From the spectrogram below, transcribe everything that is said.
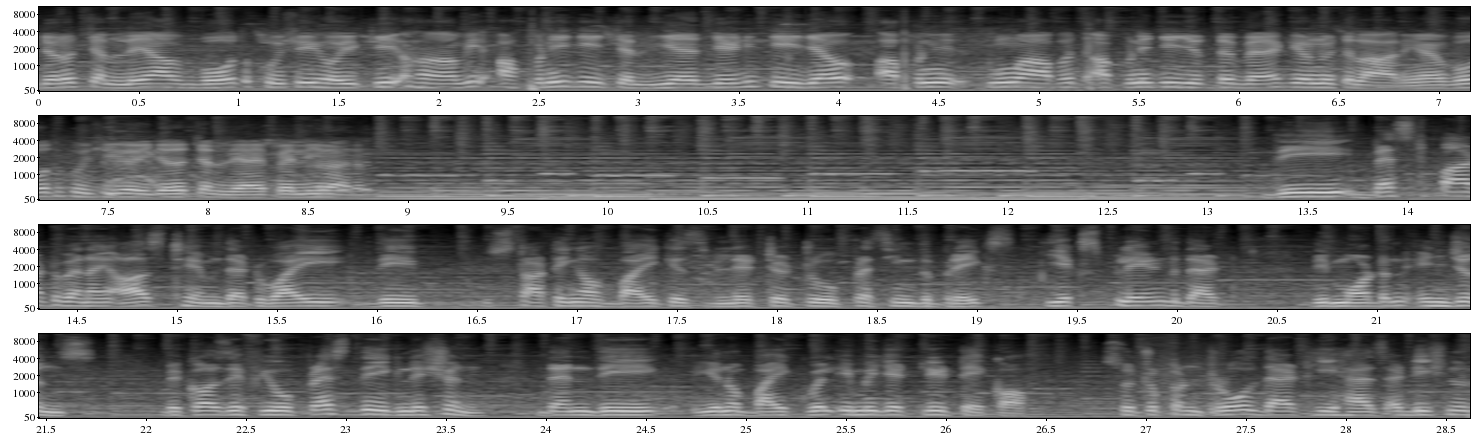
ਜਦੋਂ ਚੱਲਿਆ ਬਹੁਤ ਖੁਸ਼ੀ ਹੋਈ ਕਿ ਹਾਂ ਵੀ ਆਪਣੀ ਚੀਜ਼ ਚੱਲੀ ਹੈ ਜਿਹੜੀ ਚੀਜ਼ ਹੈ ਉਹ ਆਪਣੀ ਤੂੰ ਆਪ ਆਪਣੀ ਚੀਜ਼ ਉੱਤੇ ਬਹਿ ਕੇ ਉਹਨੂੰ ਚਲਾ ਰਿਹਾ ਬਹੁਤ ਖੁਸ਼ੀ ਹੋਈ ਜਦੋਂ ਚੱਲਿਆ ਇਹ ਪਹਿਲੀ ਵਾਰ। The best part when I asked him that why the starting of bike is related to pressing the brakes, he explained that the modern engines, because if you press the ignition, then the you know bike will immediately take off. So to control that, he has additional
